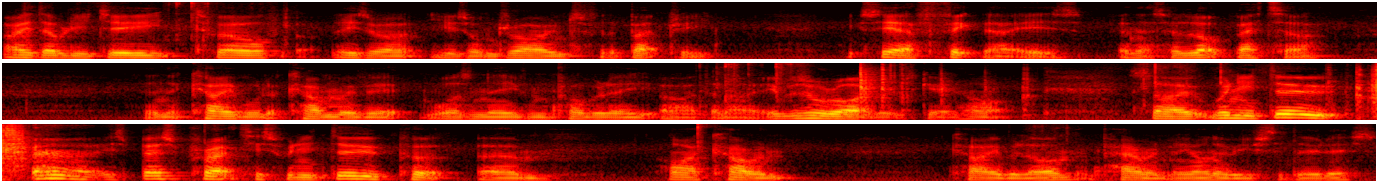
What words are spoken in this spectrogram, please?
AWG 12, these are used on drones for the battery. You see how thick that is, and that's a lot better than the cable that come with it. Wasn't even probably, oh, I don't know, it was alright but it was getting hot. So when you do, it's best practice when you do put um, high current cable on, apparently, I never used to do this,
